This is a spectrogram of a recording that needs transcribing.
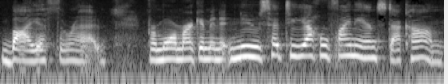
by a thread. For more market minute news, head to yahoofinance.com.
